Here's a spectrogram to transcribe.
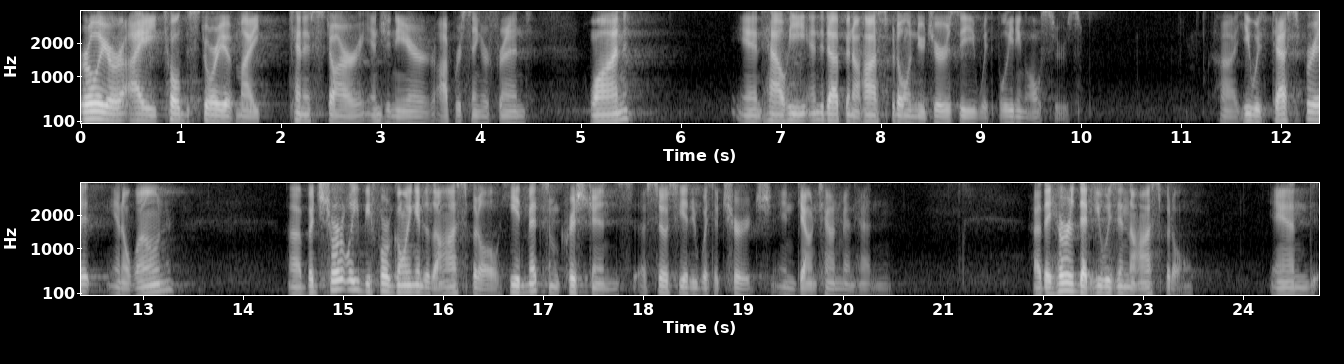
Earlier, I told the story of my tennis star, engineer, opera singer friend, Juan, and how he ended up in a hospital in New Jersey with bleeding ulcers. Uh, he was desperate and alone. Uh, but shortly before going into the hospital, he had met some Christians associated with a church in downtown Manhattan. Uh, they heard that he was in the hospital, and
